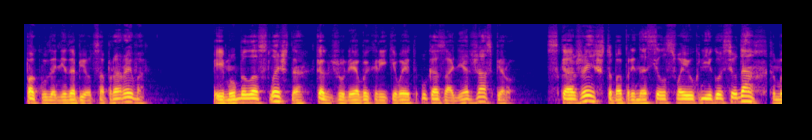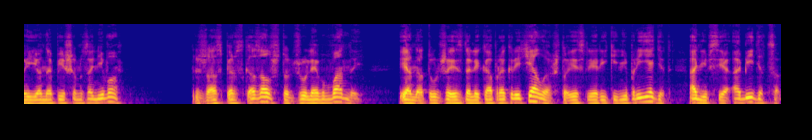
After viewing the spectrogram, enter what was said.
покуда не добьется прорыва. Ему было слышно, как Джулия выкрикивает указания Джасперу. «Скажи, чтобы приносил свою книгу сюда, мы ее напишем за него». Джаспер сказал, что Джулия в ванной, и она тут же издалека прокричала, что если Рики не приедет, они все обидятся.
